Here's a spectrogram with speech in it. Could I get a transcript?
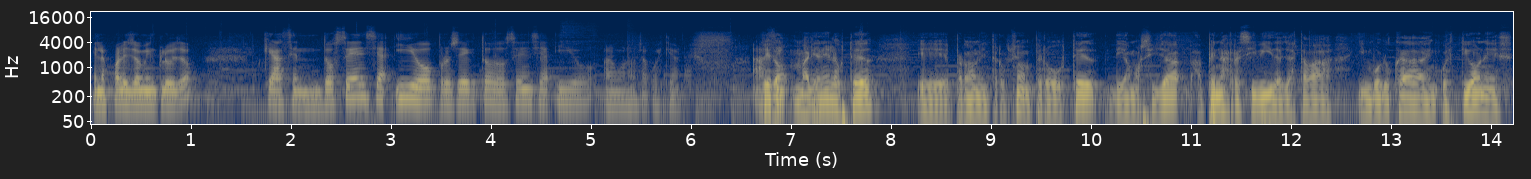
en los cuales yo me incluyo, que hacen docencia y o proyectos, docencia y o alguna otra cuestión. pero Marianela, usted, eh, perdón la interrupción, pero usted, digamos, si ya apenas recibida, ya estaba involucrada en cuestiones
